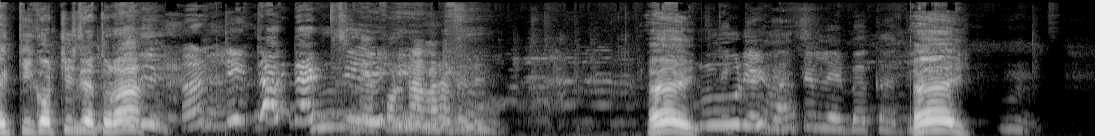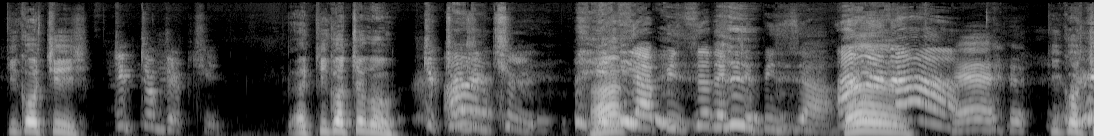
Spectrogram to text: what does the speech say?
এই কি করছিস রে তোরা? টিকটক দেখছি। ফোনটা আমার হাতে দে। এই এই কি করছিস? টিকটক দেখছি। এই, কি করছ গো? টিকটক দেখছি। হ্যাঁ? পিজ্জা পিজ্জা দেখছে পিজ্জা হ্যাঁ। কি করছ?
